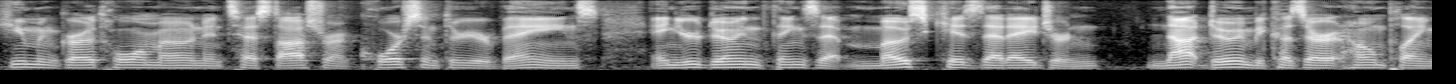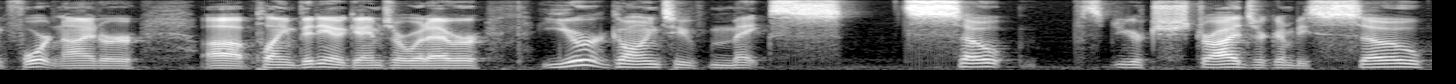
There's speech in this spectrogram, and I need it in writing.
human growth hormone and testosterone coursing through your veins, and you're doing things that most kids that age are not doing because they're at home playing Fortnite or uh, playing video games or whatever, you're going to make so your strides are going to be so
